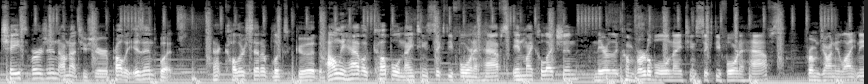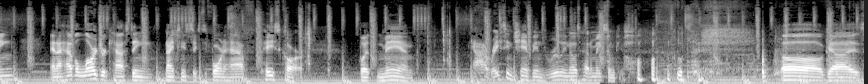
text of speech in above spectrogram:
Chase version? I'm not too sure, probably isn't, but that color setup looks good. I only have a couple 1964 and a halfs in my collection. They are the convertible 1964 and a halfs from Johnny Lightning. And I have a larger casting 1964 and a half pace car. But man, God, Racing Champions really knows how to make some... oh, guys,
